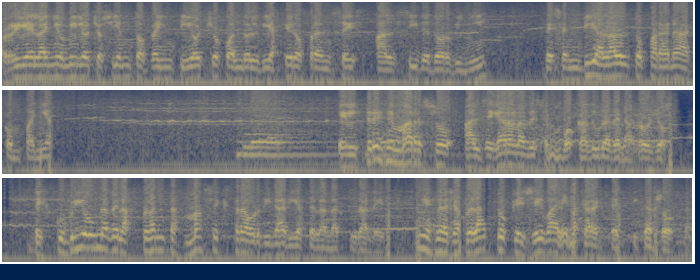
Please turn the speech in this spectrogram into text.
Corría el año 1828 cuando el viajero francés Alcide d'Orbigny descendía al Alto Paraná acompañado. El 3 de marzo, al llegar a la desembocadura del arroyo, descubrió una de las plantas más extraordinarias de la naturaleza. Es la plato que lleva en características hojas.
